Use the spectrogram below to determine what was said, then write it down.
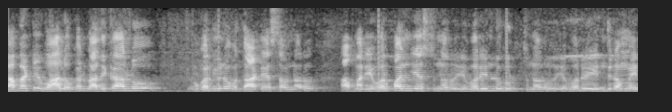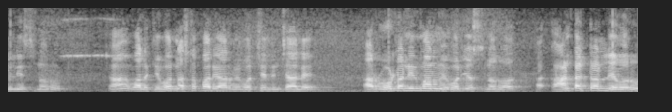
కాబట్టి వాళ్ళు ఒకరి అధికారులు ఒకరి మీద ఒకరు దాటేస్తూ ఉన్నారు. ఆ మరి ఎవరు పని చేస్తున్నారు ఎవరు ఇల్లు గుర్తున్నారు ఎవరు ఇందిరమ్మ ఇల్లు ఇస్తున్నారు వాళ్ళకి ఎవరు నష్టపరిహారం ఎవరు చెల్లించాలి ఆ రోడ్ల నిర్మాణం ఎవరు చేస్తున్నారు కాంట్రాక్టర్లు ఎవరు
